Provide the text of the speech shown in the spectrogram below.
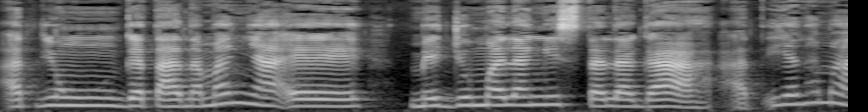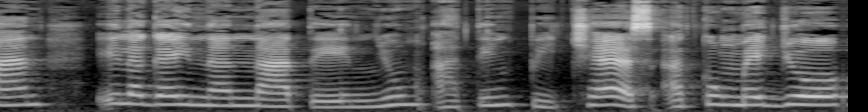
At yung gata naman niya, eh, medyo malangis talaga. At iyan naman, ilagay na natin yung ating peaches. At kung medyo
